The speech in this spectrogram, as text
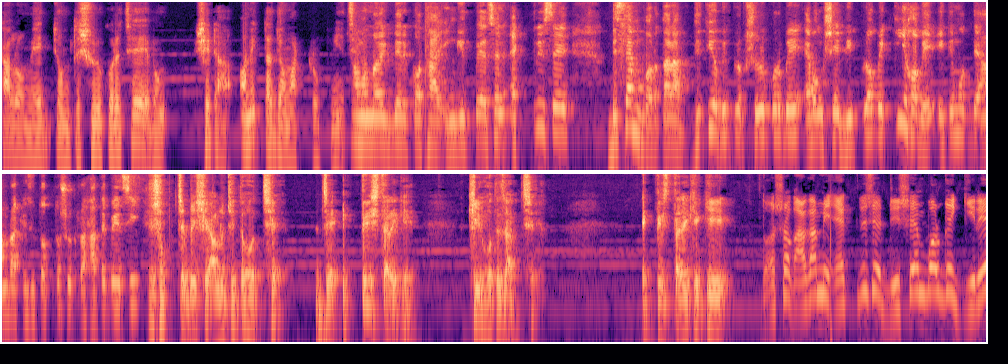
কালো মেঘ জমতে শুরু করেছে এবং সেটা অনেকটা জমাট রূপ নিয়েছে। সমন্বয়কদের কথা ইঙ্গিত পেয়েছেন একত্রিশে ডিসেম্বর। তারা দ্বিতীয় বিপ্লব শুরু করবে এবং সেই বিপ্লবে কি হবে ইতিমধ্যে আমরা কিছু তথ্যসূত্র হাতে পেয়েছি। সবচেয়ে বেশি আলোচিত হচ্ছে যে একত্রিশ তারিখে কি হতে যাচ্ছে। একত্রিশ তারিখে কি দর্শক, আগামী একত্রিশে ডিসেম্বরকে ঘিরে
